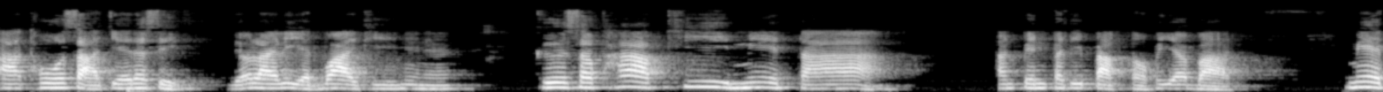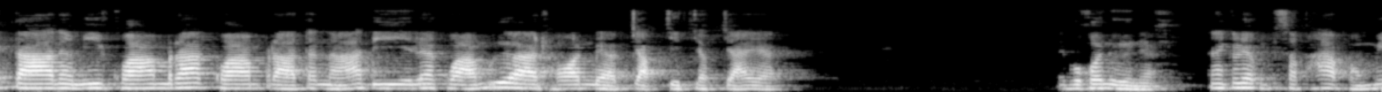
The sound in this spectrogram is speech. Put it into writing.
อาโทสาเจตสิก เดี๋ยวรายละเอียดว่าอีกทีเนี่ยนะ คือสภาพที่เมตตา อันเป็นปฏิปักษ์ต่อพยาบาท เมตตาเนี่ยมีความรักความปรารถนาดีและความเอื้อทอนแบบจับจิตจับใจอะ่ะบุคคลอื่นเนี่ย นั่นก็เรียกสภาพของเม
